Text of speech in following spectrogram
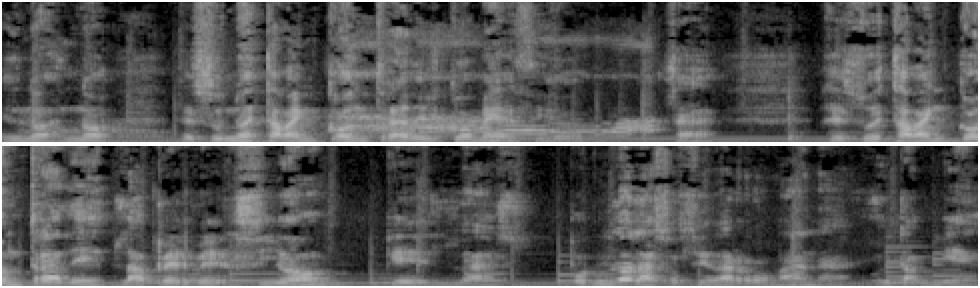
no, Jesús no estaba en contra del comercio. O sea, Jesús estaba en contra de la perversión que las, por un lado la sociedad romana y también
